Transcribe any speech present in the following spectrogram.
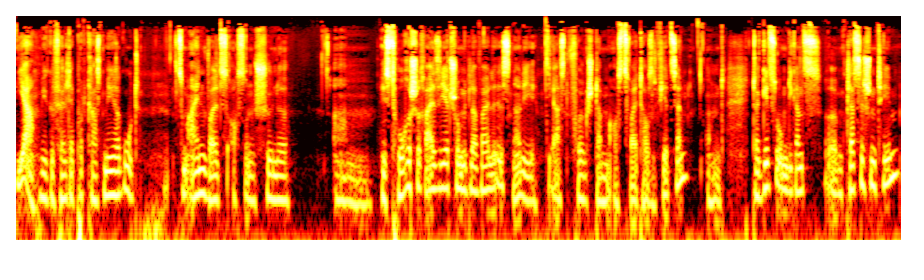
ja, mir gefällt der Podcast mega gut. Zum einen, weil es auch so eine schöne ähm, historische Reise jetzt schon mittlerweile ist. Ne? Die, die ersten Folgen stammen aus 2014 und da geht es so um die ganz ähm, klassischen Themen,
